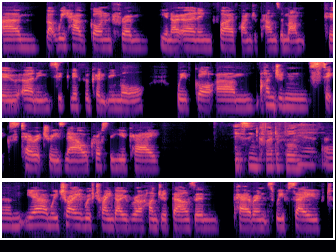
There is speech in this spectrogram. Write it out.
Um, but we have gone from, you know, earning £500 a month to earning significantly more. We've got um, 106 territories now across the UK. It's incredible. Yeah, um, yeah. And we train. We've trained over a hundred thousand parents. We've saved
